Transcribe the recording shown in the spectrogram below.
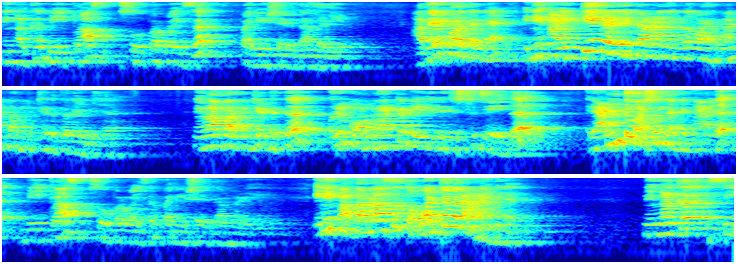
നിങ്ങൾക്ക് ബി ക്ലാസ് സൂപ്പർവൈസർ പരീക്ഷ എഴുതാൻ കഴിയും. അതേപോലെ തന്നെ ഇനി ഐ ടി ഐ കഴിഞ്ഞിട്ടാണ് നിങ്ങൾ വയർമാൻ പെർമിറ്റ് എടുത്തതെങ്കിൽ നിങ്ങൾ ആ പെർമിറ്റ് എടുത്ത് ഒരു കോൺട്രാക്ടർ കീഴിൽ രജിസ്റ്റർ ചെയ്ത് രണ്ട് വർഷം തികഞ്ഞാൽ ബി ക്ലാസ് സൂപ്പർവൈസർ പരീക്ഷ എഴുതാൻ കഴിയും. ഇനി പത്താം ക്ലാസ് തോറ്റവരാണെങ്കിൽ നിങ്ങൾക്ക് സി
